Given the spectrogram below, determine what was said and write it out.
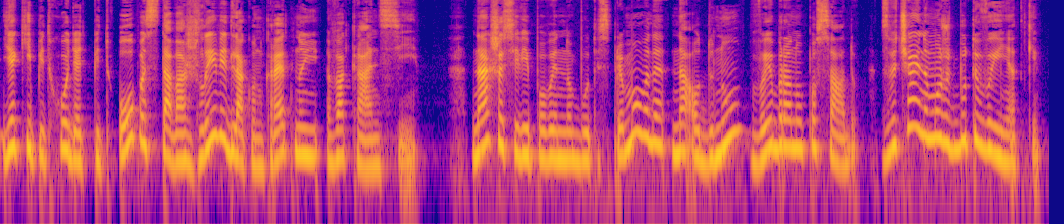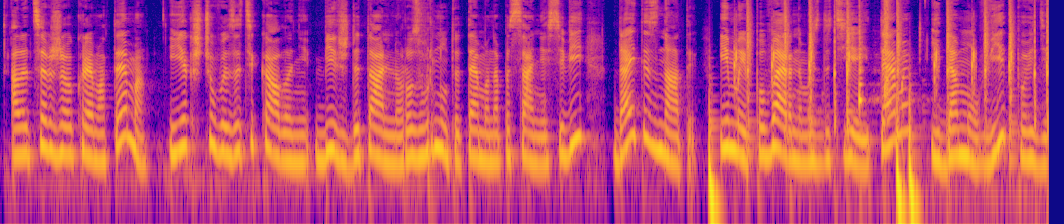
які підходять під опис та важливі для конкретної вакансії. Наше CV повинно бути спрямоване на одну вибрану посаду. Звичайно, можуть бути винятки, але це вже окрема тема. І якщо ви зацікавлені більш детально розгорнути тему написання CV, дайте знати, і ми повернемось до цієї теми і дамо відповіді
